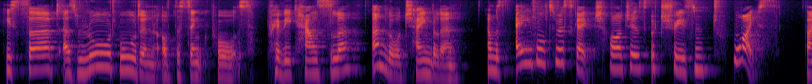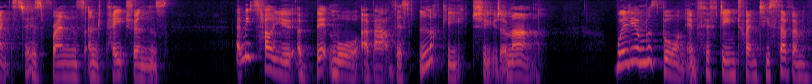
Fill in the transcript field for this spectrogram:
He served as Lord Warden of the Cinque Ports, Privy Councillor, and Lord Chamberlain, and was able to escape charges of treason twice, thanks to his friends and patrons. Let me tell you a bit more about this lucky Tudor man. William was born in 1527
